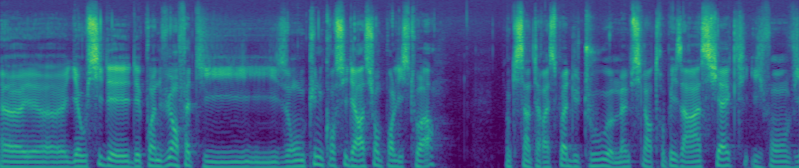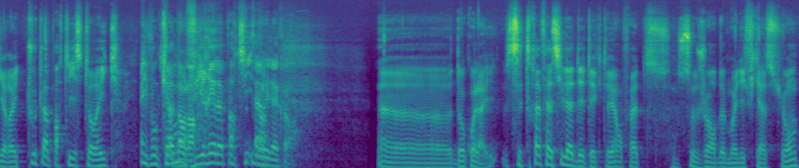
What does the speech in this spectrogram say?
Euh, il y a aussi des, points de vue, en fait, ils n'ont aucune considération pour l'histoire. Donc ils ne s'intéressent pas du tout, euh, même si l'entreprise a un siècle, ils vont virer toute la partie historique. Ah, ils vont carrément virer la partie Ah oui, d'accord. Euh, donc voilà, c'est très facile à détecter en fait ce genre de modification.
